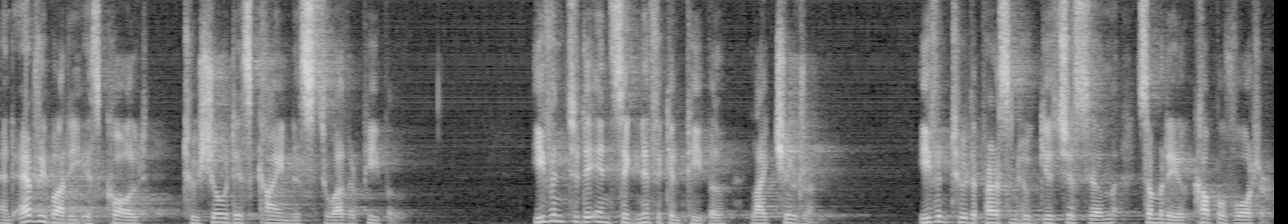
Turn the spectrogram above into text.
And everybody is called to show this kindness to other people, even to the insignificant people like children, even to the person who gives just some, somebody a cup of water.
